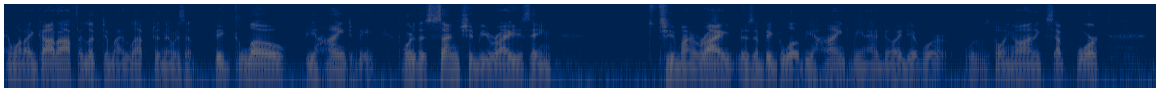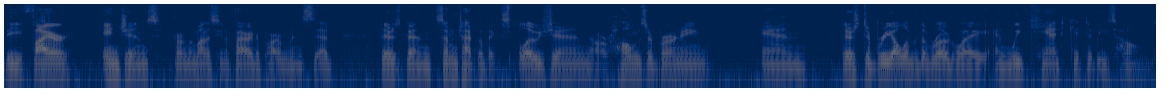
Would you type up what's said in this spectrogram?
And when I got off, I looked to my left, and there was a big glow behind me where the sun should be rising to my right, there's a big glow behind me, and I had no idea where, what was going on except for the fire engines from the Montecito Fire Department said there's been some type of explosion, or homes are burning, and there's debris all over the roadway, and we can't get to these homes.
